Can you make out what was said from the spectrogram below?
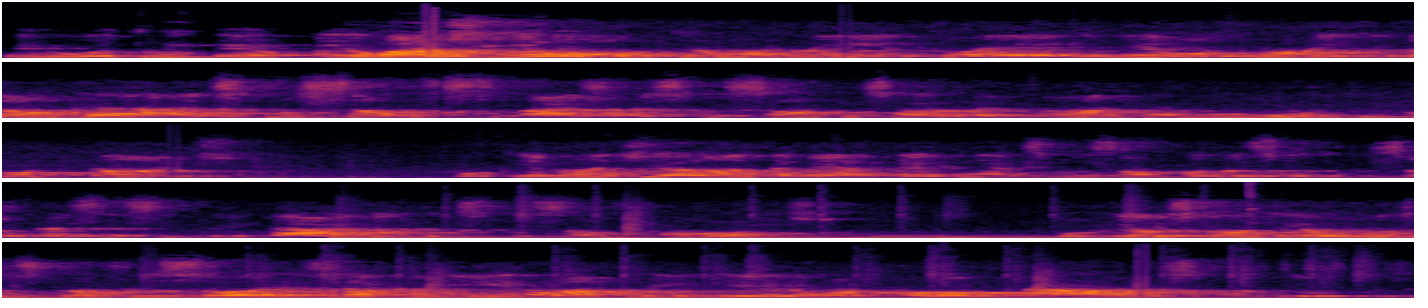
É outro, é, é eu acho momento. que é outro momento, é, é outro momento. Não que a discussão, a, discussão que a senhora levanta é muito importante, porque não adianta, né? Até tem a discussão toda sobre, sobre acessibilidade, a discussão forte. Porque os conteúdos, os professores abriram, aprenderam a colocar os conteúdos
